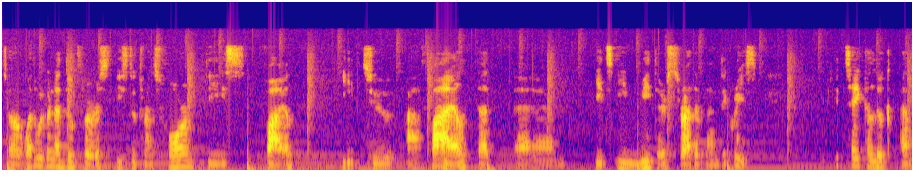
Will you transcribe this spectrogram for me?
So what we're going to do first is to transform this file into a file that um, it's in meters rather than degrees. If you take a look at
